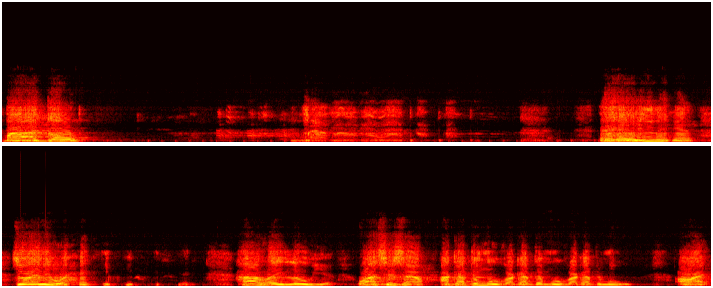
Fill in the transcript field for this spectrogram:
but I go. Amen. So anyway, hallelujah. Watch this now. I got to move. I got to move. I got to move. All right.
